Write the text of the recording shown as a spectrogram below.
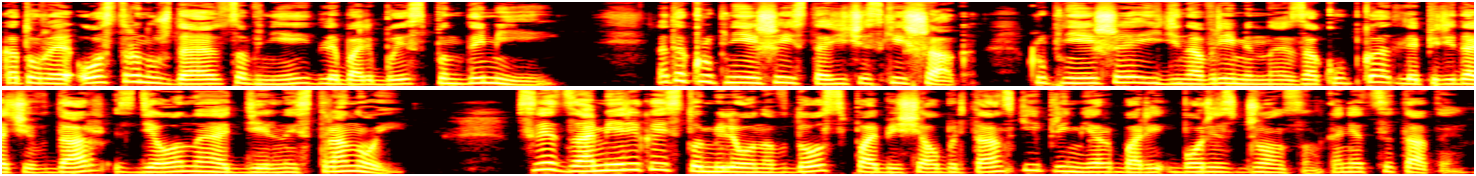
которые остро нуждаются в ней для борьбы с пандемией. Это крупнейший исторический шаг, крупнейшая единовременная закупка для передачи в дар, сделанная отдельной страной. Вслед за Америкой 100 миллионов доз пообещал британский премьер Борис Джонсон. Конец цитаты.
